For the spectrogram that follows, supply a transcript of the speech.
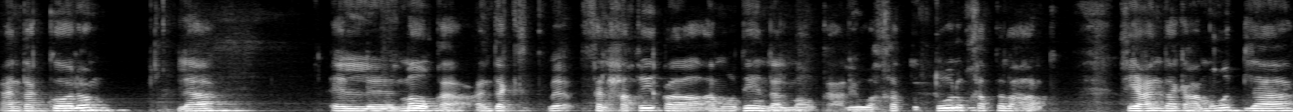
عندك column للموقع عندك في الحقيقة عمودين للموقع اللي هو خط الطول وخط العرض. في عندك عمود ل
